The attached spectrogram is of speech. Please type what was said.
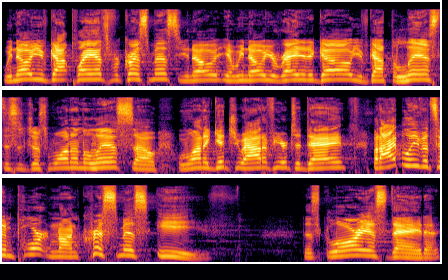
We know you've got plans for Christmas. You know, you know, we know you're ready to go. You've got the list. This is just one on the list. So we want to get you out of here today. But I believe it's important on Christmas Eve this glorious day. To,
